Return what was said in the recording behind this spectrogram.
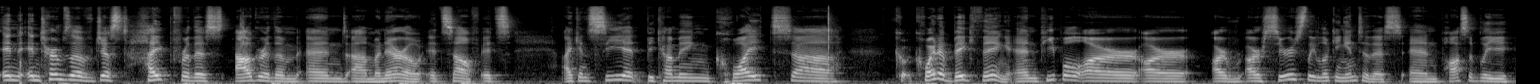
in in terms of just hype for this algorithm and uh, Monero itself, it's I can see it becoming quite uh, qu- quite a big thing, and people are are are are seriously looking into this and possibly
